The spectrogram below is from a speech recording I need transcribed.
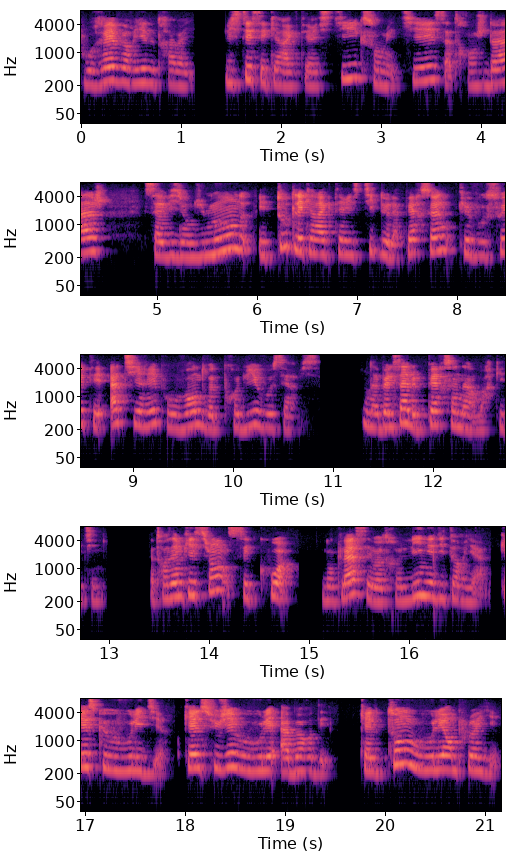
vous rêveriez de travailler. Listez ses caractéristiques, son métier, sa tranche d'âge, sa vision du monde et toutes les caractéristiques de la personne que vous souhaitez attirer pour vendre votre produit ou vos services. On appelle ça le persona marketing. La troisième question, c'est quoi? Donc là, c'est votre ligne éditoriale. Qu'est-ce que vous voulez dire? Quel sujet vous voulez aborder? Quel ton vous voulez employer?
